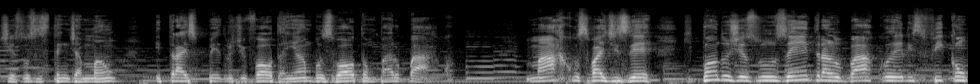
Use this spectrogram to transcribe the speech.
Jesus estende a mão e traz Pedro de volta, e ambos voltam para o barco. Marcos vai dizer que quando Jesus entra no barco, eles ficam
